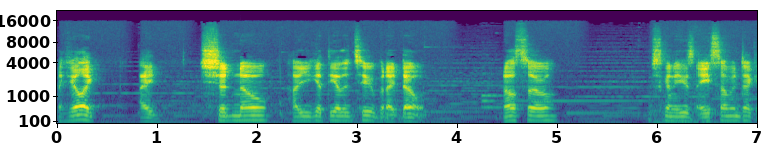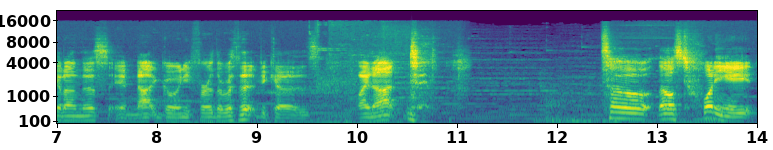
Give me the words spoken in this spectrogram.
I feel like I should know how you get the other two, but I don't. And also, I'm just going to use a summon ticket on this and not go any further with it because why not? so, that was 28.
